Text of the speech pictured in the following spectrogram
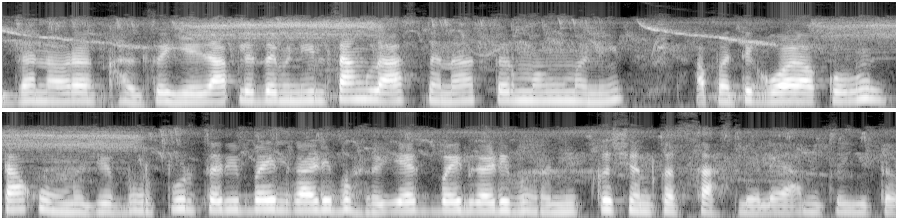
जनावरांखालचं हे आपल्या जमिनीला चांगलं असतं ना तर मग म्हणे आपण ते गोळा करून टाकू. म्हणजे भरपूर तरी बैलगाडी भर एक बैलगाडी भरून इतकं शेणखत साचलेलं आहे आमचं इथं.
